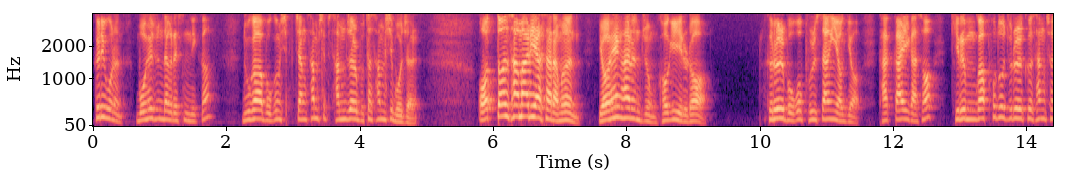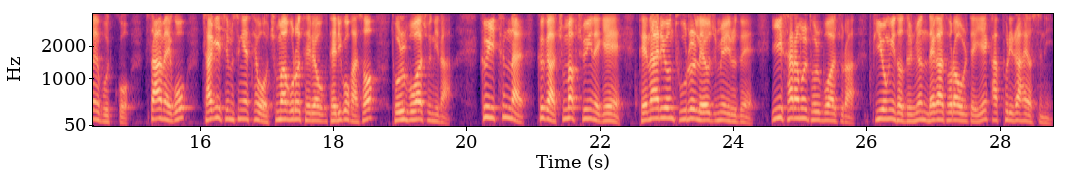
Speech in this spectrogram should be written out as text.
그리고는 뭐 해준다 그랬습니까? 누가복음 10장 33절부터 35절. 어떤 사마리아 사람은 여행하는 중 거기 이르러 그를 보고 불쌍히 여겨 가까이 가서 기름과 포도주를 그 상처에 붓고 싸매고 자기 짐승에 태워 주막으로 데려, 데리고 가서 돌보아 주니라. 그 이튿날 그가 주막 주인에게 데나리온 둘을 내어주며 이르되 이 사람을 돌보아 주라 비용이 더 들면 내가 돌아올 때에 갚으리라 하였으니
